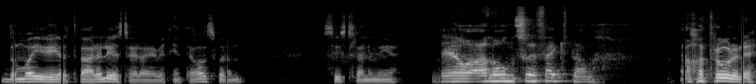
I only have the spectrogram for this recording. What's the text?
De var ju helt värdelösa idag. Jag vet inte alls vad de sysslade med. Det är Alonso-effekten. Ja, tror du det?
